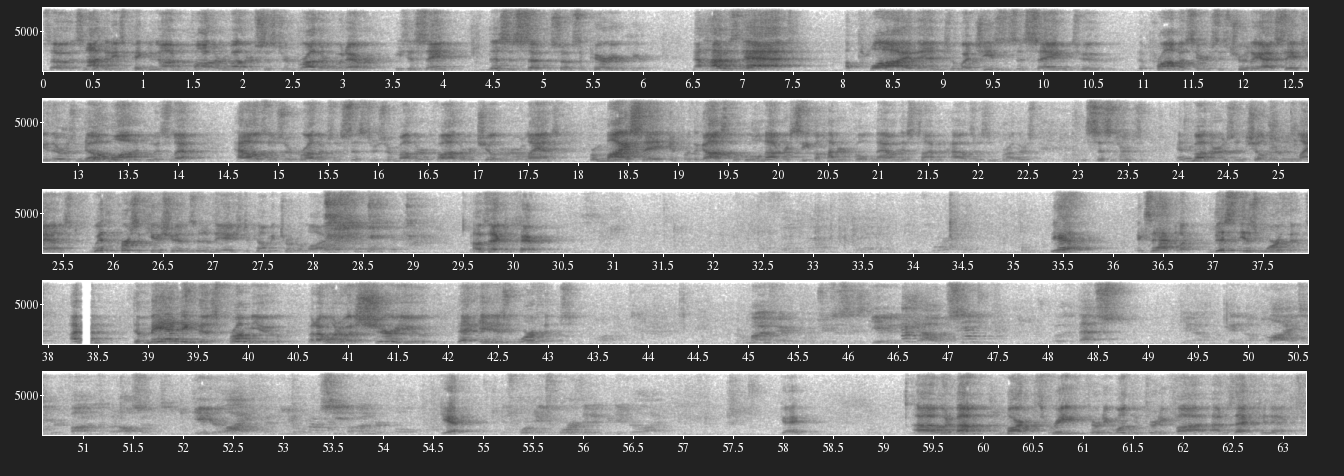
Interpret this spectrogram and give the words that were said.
So it's not that he's picking on father, mother, sister, brother, whatever. He's just saying, this is so, so superior here. Now, how does that apply then to what Jesus is saying to the promise here? He says, truly I say to you, there is no one who has left houses or brothers or sisters or mother or father or children or lands for my sake and for the gospel who will not receive a hundredfold now in this time in houses and brothers and sisters and mothers and children and lands with persecutions and in the age to come eternal life. How does that compare? Yeah, exactly. This is worth it. I'm demanding this from you, but I want to assure you that it is worth it. It reminds me of when Jesus is given you shall receive. Well, that's, you know, can apply to your funds, but also to give your life receive a hundredfold. Yeah. It's, wor- it's worth it if you give your life. Okay. Uh, what about Mark 3, 31 through 35? How does that connect?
